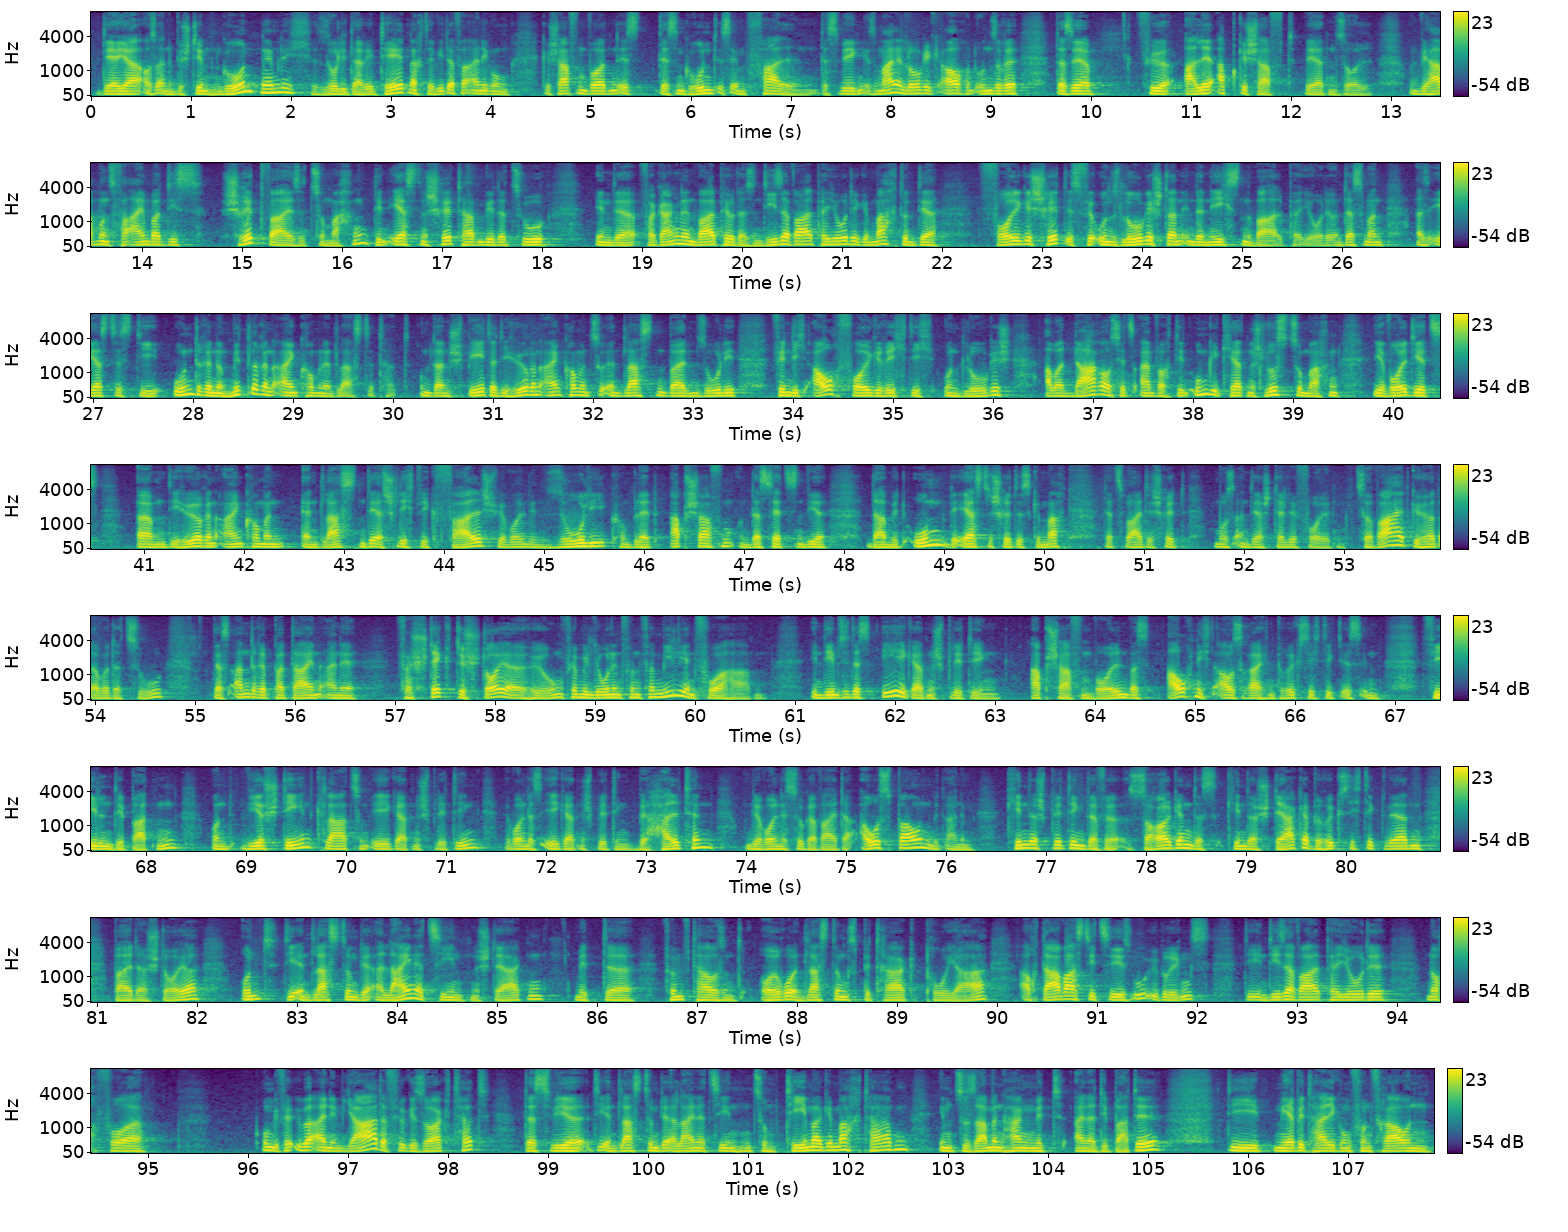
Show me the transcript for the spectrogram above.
der ja aus einem bestimmten Grund, nämlich Solidarität nach der Wiedervereinigung geschaffen worden ist, dessen Grund ist im Fallen. Deswegen ist meine Logik auch und unsere, dass er für alle abgeschafft werden soll. Und wir haben uns vereinbart, dies schrittweise zu machen. Den ersten Schritt haben wir dazu in der vergangenen Wahlperiode, also in dieser Wahlperiode gemacht und der Folgeschritt ist für uns logisch dann in der nächsten Wahlperiode. Und dass man als erstes die unteren und mittleren Einkommen entlastet hat, um dann später die höheren Einkommen zu entlasten bei dem Soli, finde ich auch folgerichtig und logisch. Aber daraus jetzt einfach den umgekehrten Schluss zu machen, ihr wollt jetzt die höheren Einkommen entlasten, der ist schlichtweg falsch. Wir wollen den Soli komplett abschaffen und das setzen wir damit um. Der erste Schritt ist gemacht, der zweite Schritt muss an der Stelle folgen. Zur Wahrheit gehört aber dazu, dass andere Parteien eine versteckte Steuererhöhung für Millionen von Familien vorhaben, indem sie das Ehegattensplitting abschaffen wollen, was auch nicht ausreichend berücksichtigt ist in vielen Debatten. Und wir stehen klar zum Ehegattensplitting. Wir wollen das Ehegattensplitting behalten und wir wollen es sogar weiter ausbauen mit einem Kindersplitting, dafür sorgen, dass Kinder stärker berücksichtigt werden bei der Steuer und die Entlastung der Alleinerziehenden stärken mit 5000 Euro Entlastungsbetrag pro Jahr. Auch da war es die CSU übrigens, die in dieser Wahlperiode noch vor ungefähr über einem Jahr dafür gesorgt hat, dass wir die Entlastung der Alleinerziehenden zum Thema gemacht haben, im Zusammenhang mit einer Debatte, die Mehrbeteiligung von Frauen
